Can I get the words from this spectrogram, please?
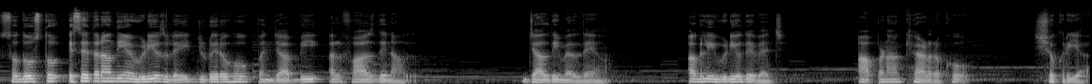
ਸੋ ਦੋਸਤੋ, ਇਸੇ ਤਰ੍ਹਾਂ ਦੀਆਂ ਵੀਡੀਓਜ਼ ਲਈ ਜੁੜੇ ਰਹੋ ਪੰਜਾਬੀ ਅਲਫਾਜ਼ ਦੇ ਨਾਲ। ਜਲਦੀ ਮਿਲਦੇ ਹਾਂ। ਅਗਲੀ ਵੀਡੀਓ ਦੇ ਵਿੱਚ ਆਪਣਾ ਖਿਆਲ ਰੱਖੋ। ਸ਼ੁਕਰੀਆ।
